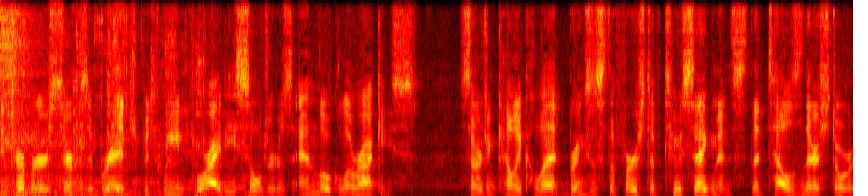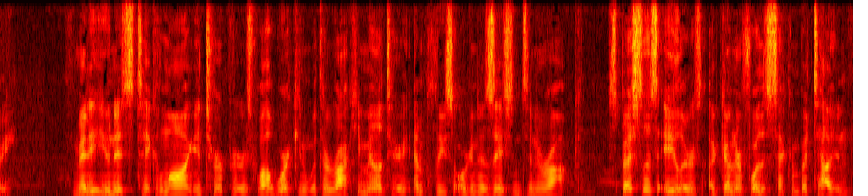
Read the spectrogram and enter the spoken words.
Interpreters serve as a bridge between 4ID soldiers and local Iraqis. Sergeant Kelly Collett brings us the first of two segments that tells their story. Many units take along interpreters while working with Iraqi military and police organizations in Iraq. Specialist Ehlers, a gunner for the 2nd Battalion,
